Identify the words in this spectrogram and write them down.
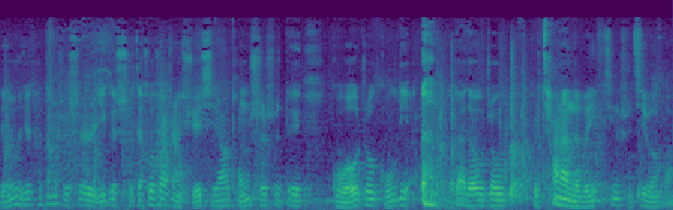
因为我觉得他当时是一个是在绘画上学习，然后同时是对古欧洲古典古代的欧洲就是灿烂的文艺复兴时期文化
